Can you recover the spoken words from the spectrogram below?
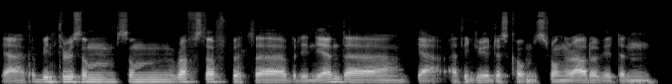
yeah, I've been through some some rough stuff, but uh, but in the end, uh, yeah, I think you just come stronger out of it, and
